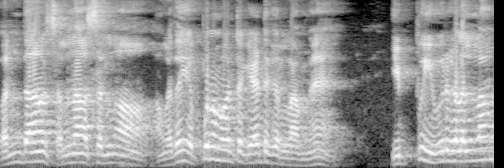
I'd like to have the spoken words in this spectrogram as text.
வந்தால் சல்லா செல்லம் அவங்க தான் எப்போ நம்மகிட்ட கேட்டுக்கிறலாமே? இப்போ இவர்களெல்லாம்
